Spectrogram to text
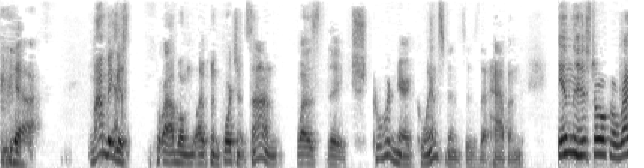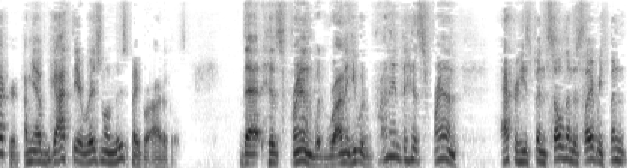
yeah. My biggest problem, like Unfortunate Son, was the extraordinary coincidences that happened in the historical record. I mean, I've got the original newspaper articles that his friend would run. He would run into his friend after he's been sold into slavery. He's been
